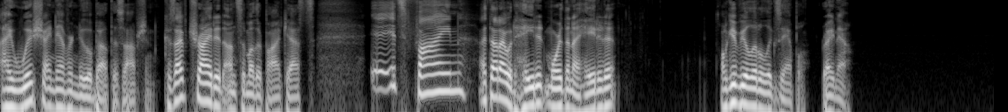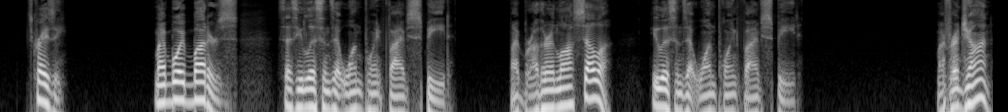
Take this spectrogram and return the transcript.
I wish I never knew about this option because I've tried it on some other podcasts. It's fine. I thought I would hate it more than I hated it. I'll give you a little example right now. It's crazy. My boy Butters says he listens at 1.5 speed. My brother in law, Sella, he listens at 1.5 speed. My friend John,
